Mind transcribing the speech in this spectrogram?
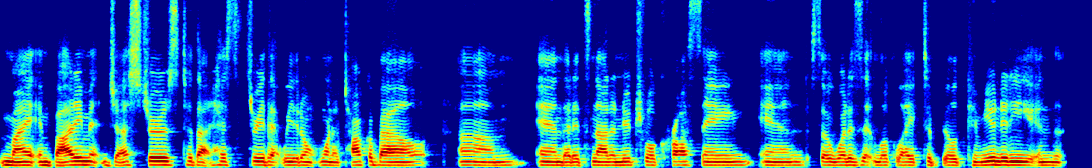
my embodiment gestures to that history that we don't want to talk about um, and that it's not a neutral crossing. And so, what does it look like to build community in the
